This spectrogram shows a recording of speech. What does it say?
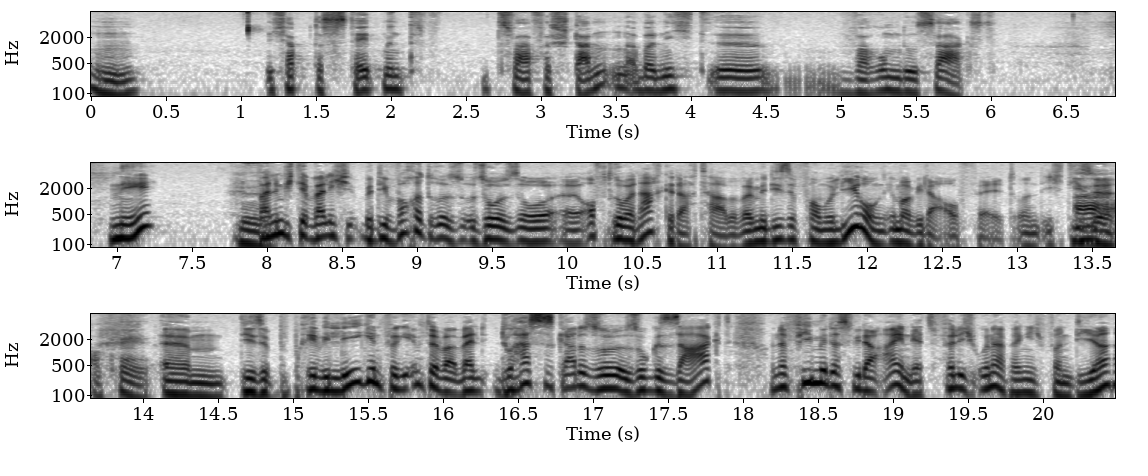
Mhm. Ich habe das Statement zwar verstanden, aber nicht, äh, warum du es sagst. Nee? Nö. Weil, nämlich, weil ich die Woche so, so, so äh, oft drüber nachgedacht habe, weil mir diese Formulierung immer wieder auffällt und ich diese, ah, okay. ähm, diese Privilegien für Geimpfte, weil, weil du hast es gerade so, so gesagt und dann fiel mir das wieder ein, jetzt völlig unabhängig von dir.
